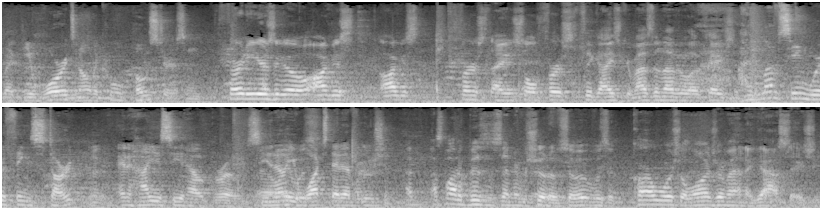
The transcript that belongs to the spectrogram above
like the awards and all the cool posters and. 30 years ago, August August 1st, I sold First Thick Ice Cream. I was another location. I love seeing where things start and how you see how it grows. You know, you was- watch that evolution. I, I bought a business I never should have. So it was a car wash, a laundromat, and a gas station.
